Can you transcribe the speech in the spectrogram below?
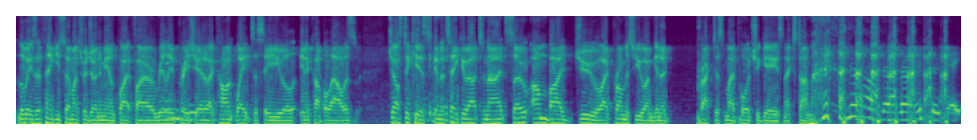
Luisa, thank you so much for joining me on Quiet Fire. I really appreciate it. I can't wait to see you in a couple hours. Just a kiss. Going to take you out tonight. So um by Jew, I promise you I'm going to practice my Portuguese next time. no, no, no, it's okay.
